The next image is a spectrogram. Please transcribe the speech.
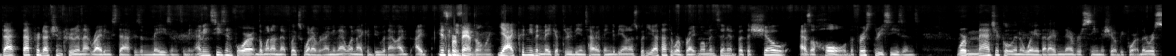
that that production crew and that writing staff is amazing to me. I mean, season four, the one on Netflix, whatever. I mean, that one I could do without. I I It's for even- fans only. yeah, I couldn't even make it through the entire thing to be honest with you. I thought there were bright moments in it, but the show as a whole, the first three seasons, were magical in a way that I've never seen a show before. There was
